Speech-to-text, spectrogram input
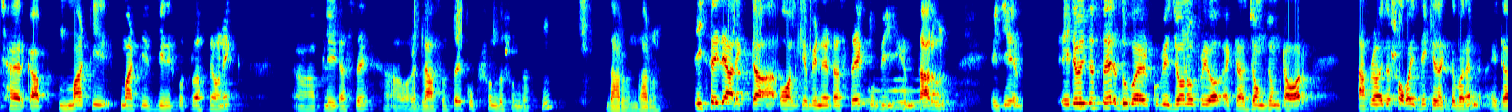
ছায়ের কাপ, মাটি, মাটির জিনিসপত্র আছে অনেক। প্লেট আছে, আবার গ্লাস আছে, খুব সুন্দর সুন্দর। হুম? দারুণ দারুণ। এই সাইডে আরেকটা ওয়াল ক্যাবিনেট আছে, খুবই দারুণ। এই যে, এইটা হইতেছে দুবাইয়ের খুবই জনপ্রিয় একটা জমজম টাওয়ার আপনারা হয়তো সবাই দেখে থাকতে পারেন, এটা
